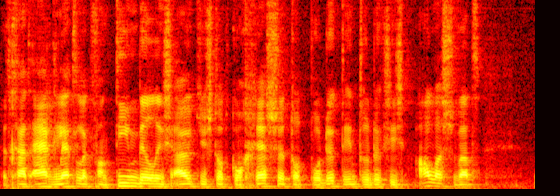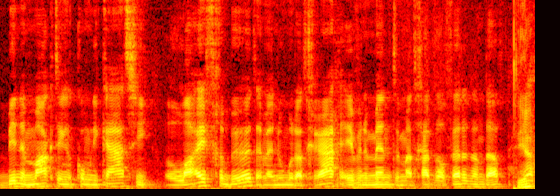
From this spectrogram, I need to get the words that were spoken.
Het gaat eigenlijk letterlijk van teambuildingsuitjes tot congressen, tot productintroducties. Alles wat binnen marketing en communicatie live gebeurt. En wij noemen dat graag evenementen, maar het gaat wel verder dan dat. Ja.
